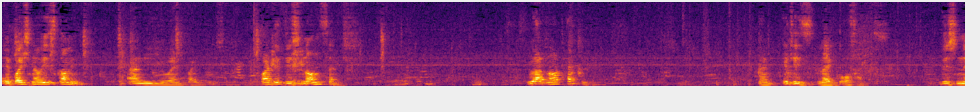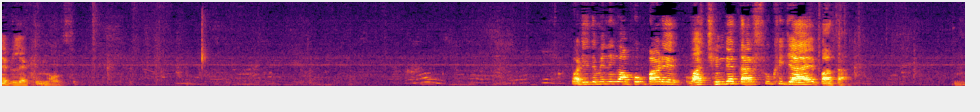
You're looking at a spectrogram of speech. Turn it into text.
A Vaishnava is coming and you went by this. What is this nonsense? You are not happy. Then it is like offense. This neglecting also. What is the meaning of upade? Vachinde tar sukhi jaye pata. Hmm.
